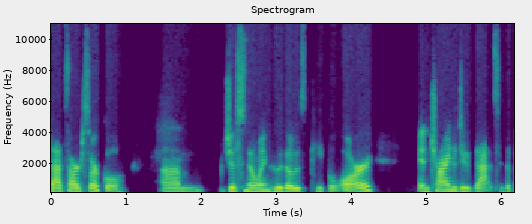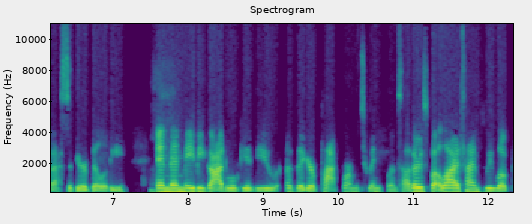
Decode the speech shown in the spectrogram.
that's our circle. Um, just knowing who those people are and trying to do that to the best of your ability. Mm-hmm. And then maybe God will give you a bigger platform to influence others. But a lot of times we look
